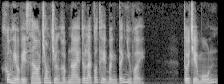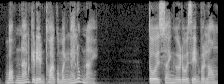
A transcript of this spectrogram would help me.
Không hiểu vì sao trong trường hợp này tôi lại có thể bình tĩnh như vậy. Tôi chỉ muốn bóp nát cái điện thoại của mình ngay lúc này. Tôi xoay người đối diện với Long.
